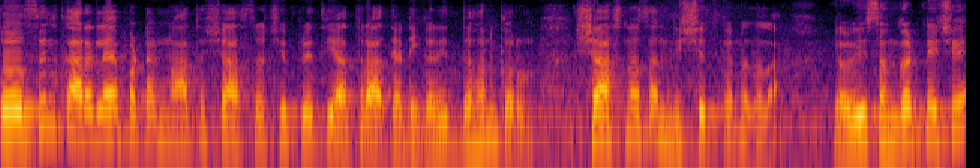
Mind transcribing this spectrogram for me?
तहसील कार्यालय पटांगणात शासनाची प्रेत यात्रा त्या ठिकाणी दहन करून शासनाचा निषेध करण्यात आला. यावेळी संघटनेचे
